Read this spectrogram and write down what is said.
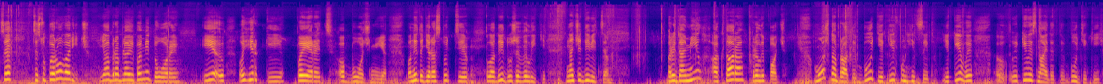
це, це суперова річ. Я обробляю помідори і е, огірки. Перець обожнює. Вони тоді ростуть ці плоди дуже великі. Значить, дивіться, ридаміл, актара, прилипач. Можна брати будь-який фунгіцид, який ви, е, який ви знайдете, будь-який.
